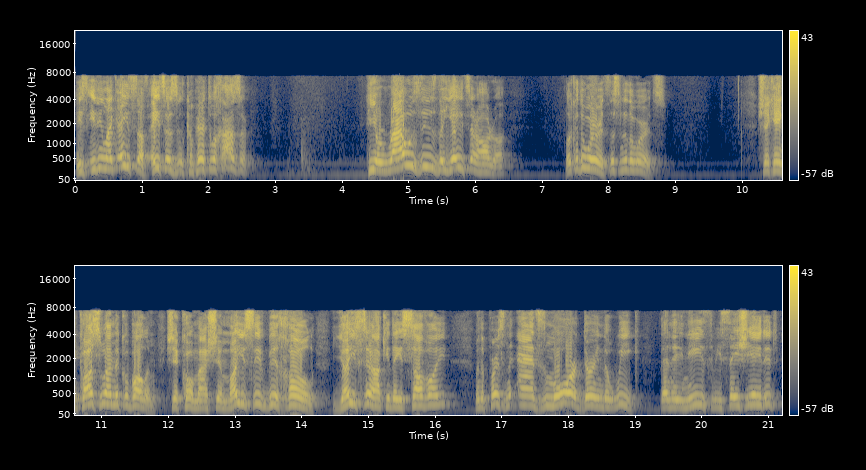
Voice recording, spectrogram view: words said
He's eating like Esav. Esav is compared to a chazer. He arouses the Yetzer Hara. Look at the words. Listen to the words. Shekain kosu ha-mikubolim. Sheko mashem ma'yisiv bichol. Yaiser hakidei savoy. When the person adds more during the week than he needs to be satiated,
